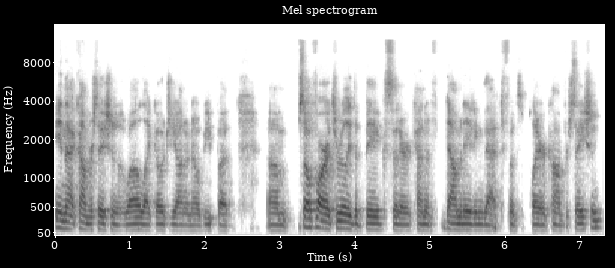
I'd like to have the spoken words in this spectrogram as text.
in that conversation as well, like OG Anunoby. But um, so far, it's really the bigs that are kind of dominating that defensive player conversation.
